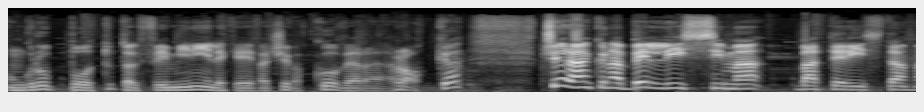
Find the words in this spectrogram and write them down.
un gruppo tutto al femminile che faceva cover rock, c'era anche una bellissima batterista,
